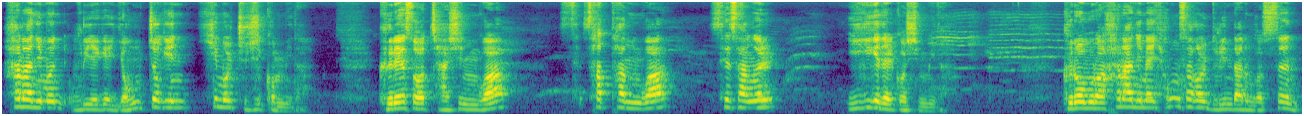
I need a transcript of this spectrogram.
하나님은 우리에게 영적인 힘을 주실 겁니다. 그래서 자신과 사탄과 세상을 이기게 될 것입니다. 그러므로 하나님의 형상을 누린다는 것은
